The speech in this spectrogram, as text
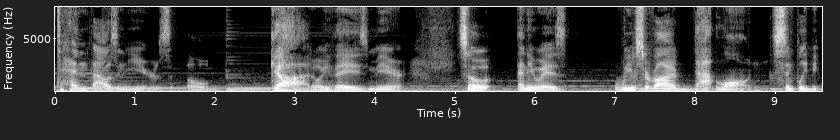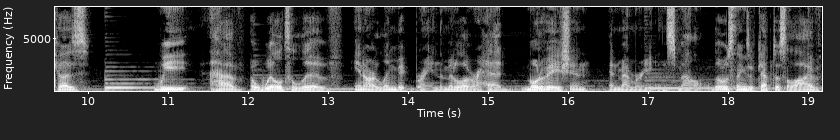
ten thousand years. Oh god, oy vey's mir. So, anyways, we've survived that long simply because we have a will to live in our limbic brain, the middle of our head, motivation and memory and smell. Those things have kept us alive.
